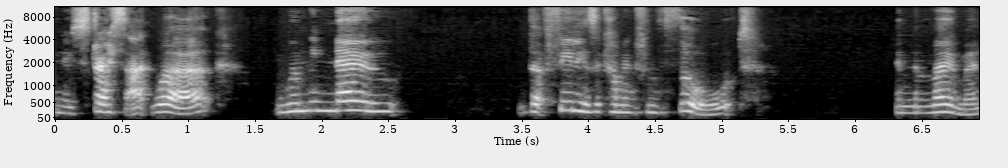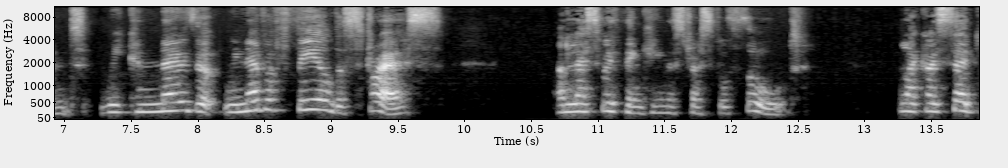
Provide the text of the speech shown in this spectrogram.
you know stress at work when we know that feelings are coming from thought in the moment we can know that we never feel the stress unless we're thinking the stressful thought like I said,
